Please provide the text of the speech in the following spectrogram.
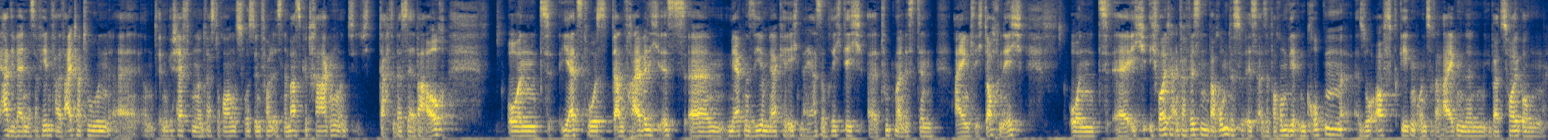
ja, die werden das auf jeden Fall weiter tun äh, und in Geschäften und Restaurants, wo es sinnvoll ist, eine Maske tragen. Und ich dachte das selber auch. Und jetzt, wo es dann freiwillig ist, äh, merken Sie und merke ich, naja, so richtig äh, tut man das denn eigentlich doch nicht. Und äh, ich, ich wollte einfach wissen, warum das so ist, also warum wir in Gruppen so oft gegen unsere eigenen Überzeugungen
